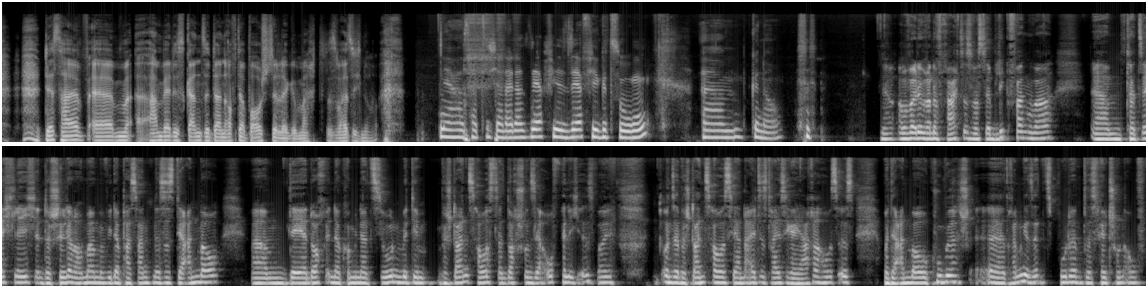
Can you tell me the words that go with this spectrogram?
deshalb ähm, haben wir das Ganze dann auf der Baustelle gemacht. Das weiß ich noch. Ja, es hat sich ja leider sehr viel, sehr viel gezogen. Ähm, genau. Ja, aber weil du gerade fragtest, was der Blickfang war, Ähm, tatsächlich, das schildern auch immer mal wieder Passanten, ist es der Anbau, ähm, der ja doch in der Kombination mit dem Bestandshaus dann doch schon sehr auffällig ist, weil unser Bestandshaus ja ein altes 30er-Jahre-Haus ist und der Anbau kubisch äh, dran gesetzt wurde. Das fällt schon auf.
